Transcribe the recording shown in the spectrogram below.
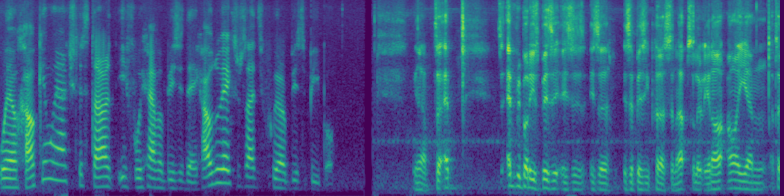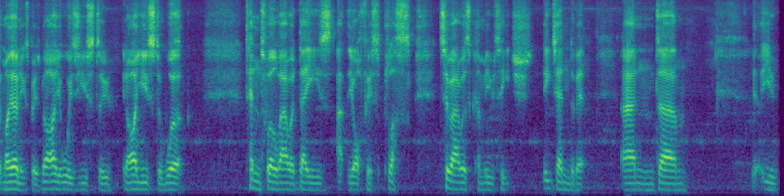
well how can we actually start if we have a busy day? How do we exercise if we are busy people yeah so uh, everybody is busy is a, is a is a busy person absolutely. And I, I um I take my own experience but I always used to you know I used to work 10 12 hour days at the office plus two hours commute each each end of it. And um you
